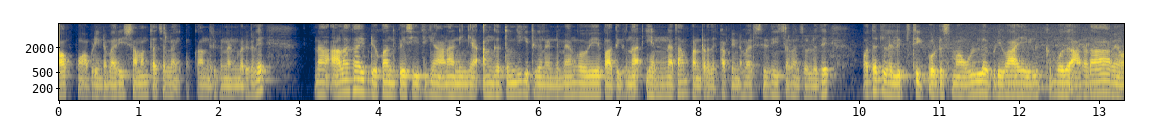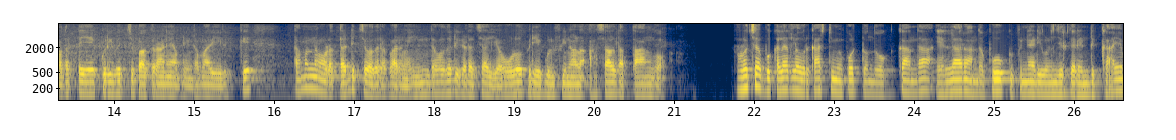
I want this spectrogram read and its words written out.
பார்ப்போம் அப்படின்ற மாதிரி சமந்தா செல்லம் உட்காந்துருக்கு நண்பர்களே. நான் அழகாக இப்படி உட்காந்து பேசிகிட்டு இருக்கேன். ஆனால் நீங்கள் அங்கே தொங்கிக்கிட்டு இருக்க ரெண்டு மேங்கோவே பார்த்துக்கிட்டு இருந்தால் என்ன தான் பண்ணுறது அப்படின்ற மாதிரி சிதீச்செல்லாம் சொல்லுது. உதட்டில் லிப்ஸ்டிக் போட்டு சும்மா உள்ளே இப்படி வாயை இழுக்கும்போது அடடா அவன் உதட்டையே குறி வச்சு பார்க்குறானே அப்படின்ற மாதிரி இருக்குது தமன்னாவோட தடிச்ச உதட பாருங்கள் இந்த உதடி கிடச்சா எவ்வளோ பெரிய குல்ஃபினாலும் அசால்ட்டாக தாங்கும். ரோஜா பூ கலரில் ஒரு காஸ்டியூமை போட்டு வந்து உட்காந்தா எல்லாரும் அந்த பூவுக்கு பின்னாடி ஒளிஞ்சிருக்க ரெண்டு காயை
